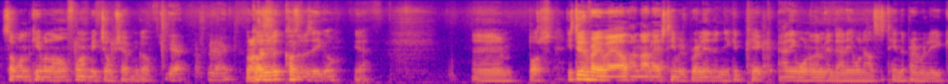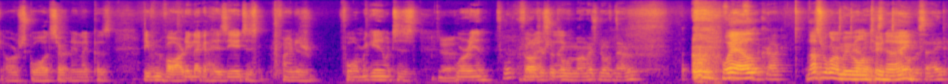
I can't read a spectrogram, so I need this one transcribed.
someone came along for him, he'd jump ship and go Yeah. Yeah. because of because of his ego. Yeah. Um, but he's doing very well, and that last team is brilliant, and you could pick any one of them into anyone else's team in the Premier League or squad certainly, like because even Vardy, like at his age, has found his form again, which is Yeah. worrying. Oh, Rodgers will come and manage Northern Ireland. Well, that's what we're going to move Do it on to now. On the side.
